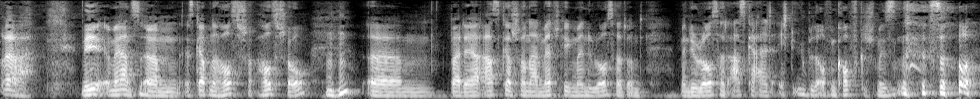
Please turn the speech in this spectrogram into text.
Ah, nee, im Ernst. Ähm, es gab eine Hausshow, Hausshow ähm, bei der Asuka schon ein Match gegen Mandy Rose hat und Mandy Rose hat Asuka halt echt übel auf den Kopf geschmissen. so,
